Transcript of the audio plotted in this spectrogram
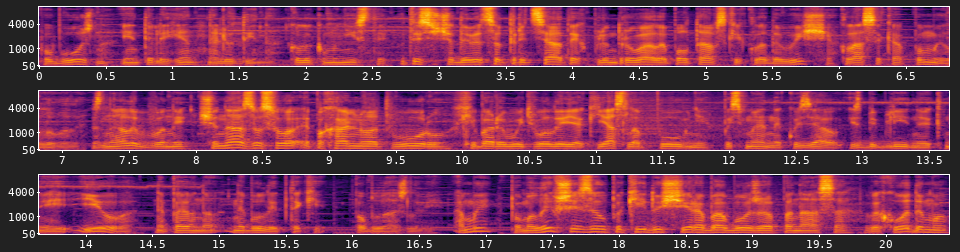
побожна і інтелігентна людина. Коли комуністи у 1930-х плюндрували полтавські кладовища, класика помилували. Знали б вони, що назву свого епохального твору хіба ревуть воли, як ясла повні, письменник узяв із біблійної книги Іова, напевно, не були б такі поблажливі. А ми, помолившись за упокій душі раба Божого Панаса, виходимо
